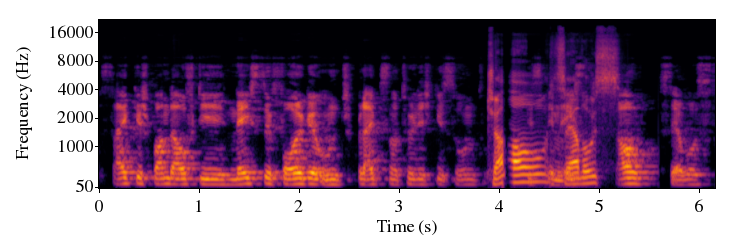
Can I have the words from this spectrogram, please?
seid gespannt auf die nächste Folge und bleibt natürlich gesund. Ciao, Servus. Ciao, Servus.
